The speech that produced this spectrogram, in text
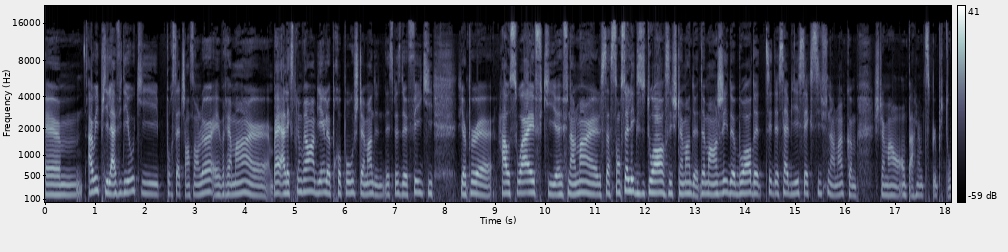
Euh, ah oui, puis la vidéo qui pour cette chanson-là est vraiment, euh, ben elle exprime vraiment bien le propos justement d'une espèce de fille qui, qui est un peu euh, housewife, qui finalement ça- son seul exutoire c'est justement de, de manger, de boire, de de s'habiller sexy finalement comme justement on, on parlait un petit peu plus tôt.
